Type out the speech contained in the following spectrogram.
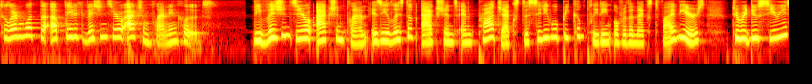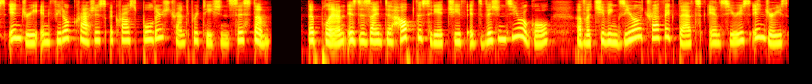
to learn what the updated Vision Zero action plan includes. The Vision Zero Action Plan is a list of actions and projects the city will be completing over the next five years to reduce serious injury and fatal crashes across Boulder's transportation system. The plan is designed to help the city achieve its Vision Zero goal of achieving zero traffic deaths and serious injuries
